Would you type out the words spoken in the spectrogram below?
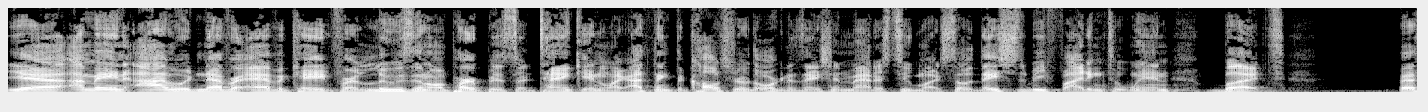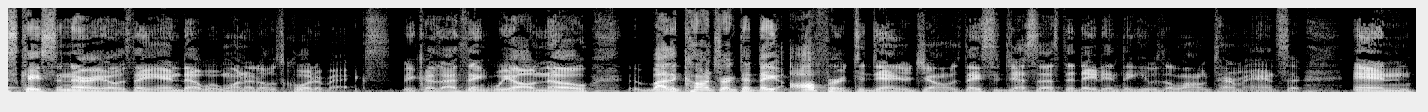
Yeah, I mean, I would never advocate for losing on purpose or tanking. Like, I think the culture of the organization matters too much. So they should be fighting to win. But best case scenario is they end up with one of those quarterbacks because I think we all know by the contract that they offered to Daniel Jones, they suggest us that they didn't think he was a long term answer. And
